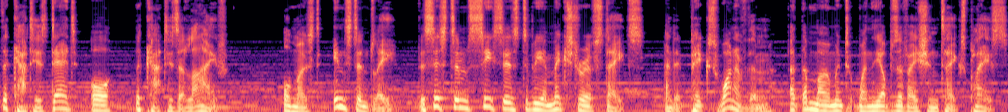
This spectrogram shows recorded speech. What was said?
the cat is dead or the cat is alive. Almost instantly, the system ceases to be a mixture of states, and it picks one of them at the moment when the observation takes place.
